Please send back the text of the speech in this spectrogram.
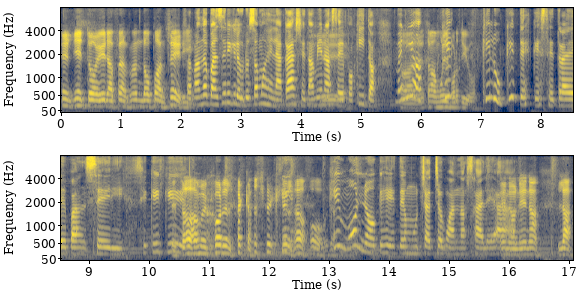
El nieto era Fernando Panseri. Fernando Panseri que lo cruzamos en la calle también Sí. hace poquito. Venía, Ah, estaba muy ¿qué, deportivo. ¿Qué luquetes que se trae de Panseri? Sí, qué, qué, Estaba mejor en la calle que en la obra. qué mono que es este muchacho cuando sale a... Bueno, nena, la,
